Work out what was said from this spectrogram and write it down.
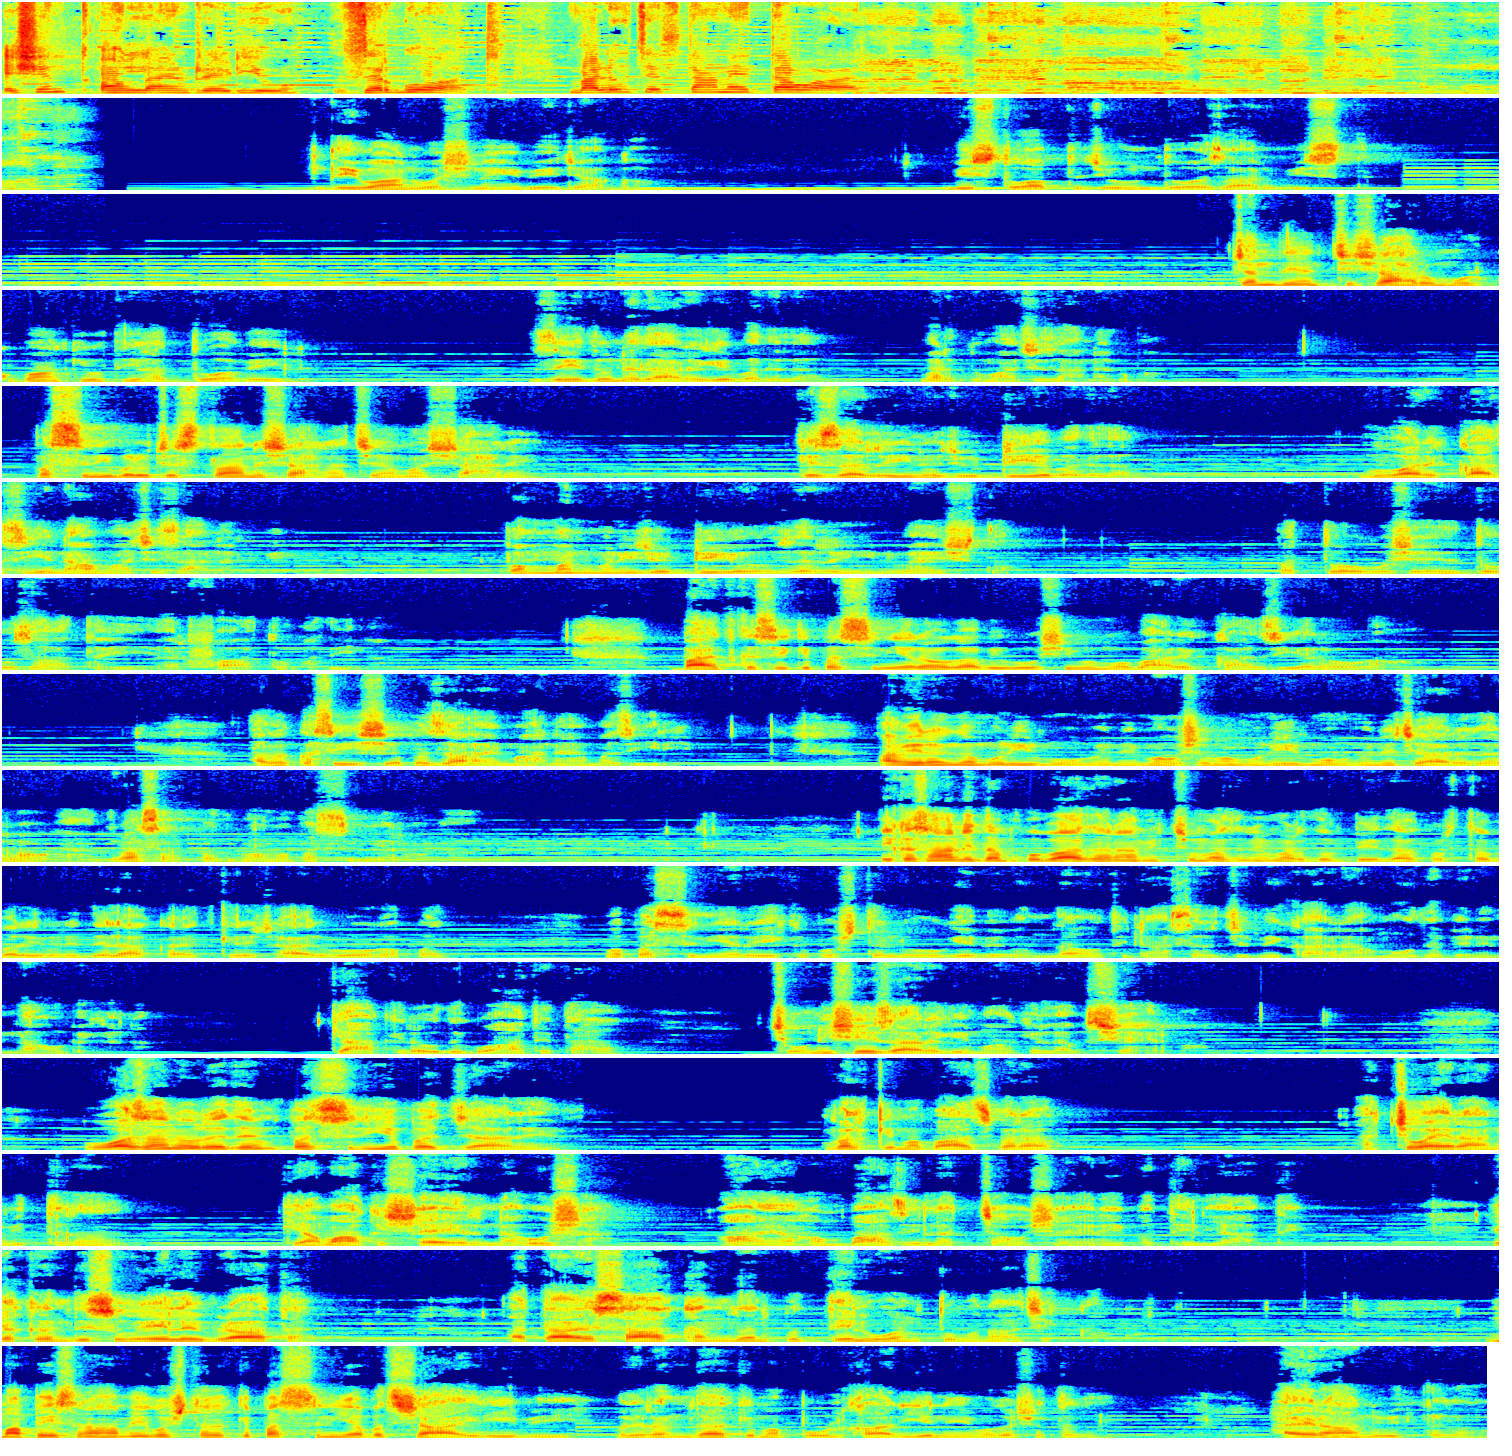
اشنت online radio زرگوات بلوچستان توار دیوان وش نہیں بیجا کا۔ بیس تو ہفت جون دو ہزار بیس۔ چندے انچی شہر و ملک باں کی ہوتی حد و عویل زید و ندارگے بدلا مردماں چی زانگ باں۔ پسنی بلوچستان شاہنا چے اما شہریں کہ زرین و جڈی بدلا مبارک قاضی نامہ چی زانگ بھی۔ پمن منی جڈی و زرین وحشتا پتو گوشے دوزا تہی عرفات و مدینہ۔ باید کسی کے پسنی روگا بھی گوشی میں مبارک قاضی روگا اگر کسی اشیا پر زائے مانا ہے مزیری۔ امیرنگا منیر مومن موشما منیر مومن چار گھر ہوگا درا ایک اسانی دم کو بازار ہمیچو مزنے مردم پیدا کرتا بری بری دل آقائد کے رچائر ہوگا پد وہ پسنی ریک پشت لوگے بے بنداؤں تھی ناصر جمع کارا مودہ بے ننداؤں بے کنا کیا کرا گواتے تہا چونی شیزارگی ماں کے لفظ شہر با وزن و ردم پسنی پت جا رہے ہیں بلکہ میں باز برا اچھو ایران بیتگا کہ اما کے شہر نگوشا آیا ہم بازی لچاو شہر بدل یاتے یکرندی سویل براتا اتائے سا کندن پر دل وانتو منا چکا ماں پیسنا ہمیں گوشتا کہ پسنی ابد شاعری بھی، بلے رندہ کہ ماں پول خاریے نہیں مگا شتگا۔ حیران بیتگا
